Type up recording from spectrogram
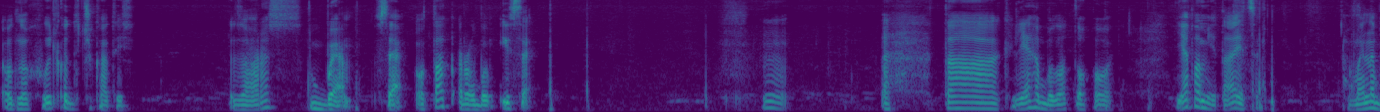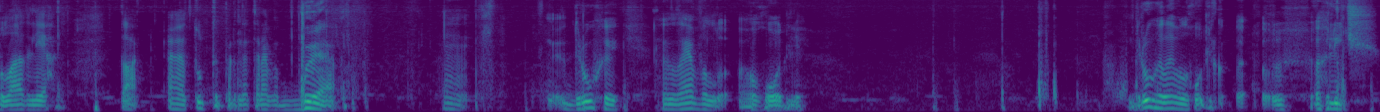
одну хвильку дочекатись. Зараз. Бем. Все. Отак робимо і все. Так, Лего була топова. Я пам'ятаю це. В мене була Лего. Так, тут тепер не треба. М. Другий левел Годлі. Другий левел Годлі. е, е, Гліч.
